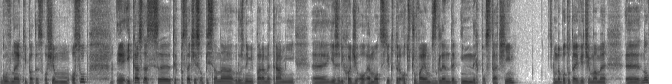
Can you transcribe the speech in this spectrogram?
główna ekipa to jest 8 osób i każda z tych postaci jest opisana różnymi parametrami, e, jeżeli chodzi o emocje, które odczuwają względem innych postaci. No bo tutaj wiecie, mamy e, no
